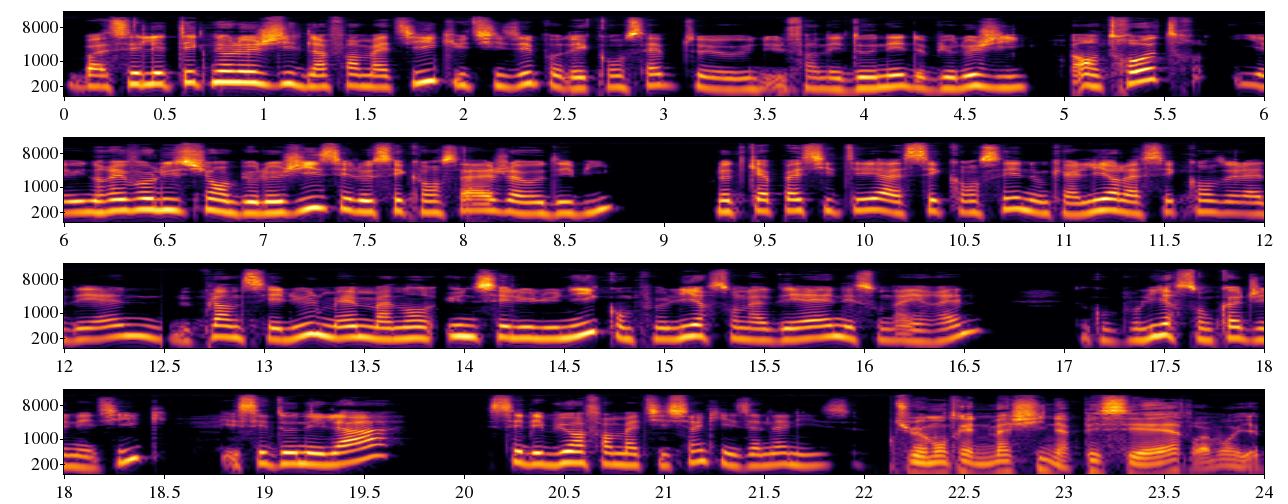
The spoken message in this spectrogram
Bah, C'est les technologies de l'informatique utilisées pour des concepts, euh, enfin des données de biologie. Entre autres, il y a une révolution en biologie, c'est le séquençage à haut débit notre capacité à séquencer, donc à lire la séquence de l'ADN de plein de cellules, même maintenant une cellule unique, on peut lire son ADN et son ARN, donc on peut lire son code génétique. Et ces données-là, c'est les bioinformaticiens qui les analysent. Tu m'as montré une machine à PCR. Vraiment, il y a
